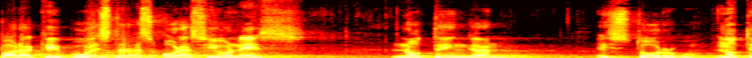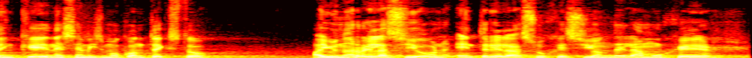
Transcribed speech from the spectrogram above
Para que vuestras oraciones no tengan estorbo. Noten que en ese mismo contexto, hay una relación entre la sujeción de la mujer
